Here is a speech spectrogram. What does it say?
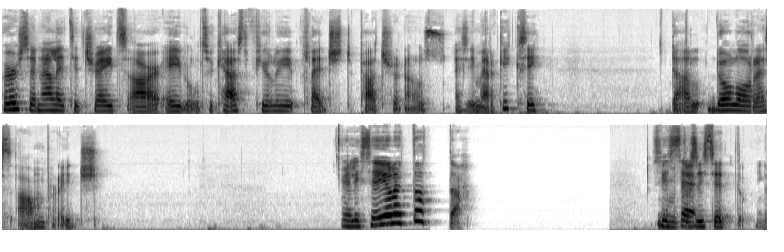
personality traits are able to cast fully fledged patronus. Esimerkiksi Dal- Dolores Umbridge. Eli se ei ole totta. Siis niin, mutta siis, että uh,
